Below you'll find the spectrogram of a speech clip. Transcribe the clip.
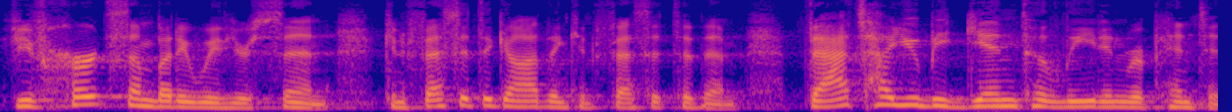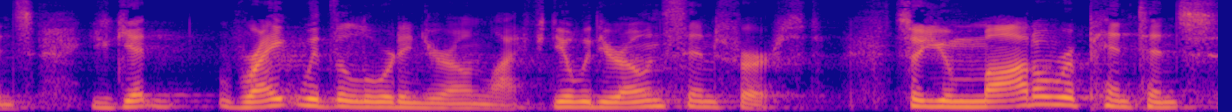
If you've hurt somebody with your sin, confess it to God, then confess it to them. That's how you begin to lead in repentance. You get right with the Lord in your own life. Deal with your own sin first. So you model repentance,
